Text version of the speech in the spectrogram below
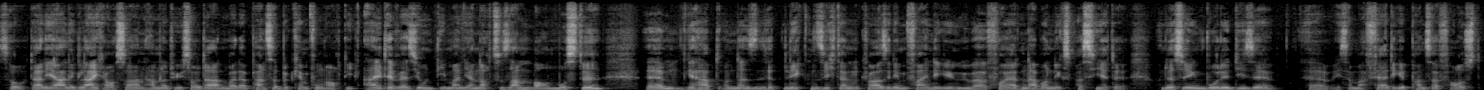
So, da die alle gleich aussahen, haben natürlich Soldaten bei der Panzerbekämpfung auch die alte Version, die man ja noch zusammenbauen musste, ähm, gehabt und legten sich dann quasi dem Feinde gegenüber, feuerten ab und nichts passierte. Und deswegen wurde diese, äh, ich sag mal, fertige Panzerfaust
